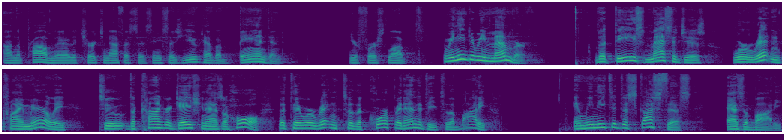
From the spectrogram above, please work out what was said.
on the problem there the church in Ephesus, and he says, You have abandoned your first love. And we need to remember that these messages were written primarily to the congregation as a whole, that they were written to the corporate entity, to the body. And we need to discuss this as a body.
